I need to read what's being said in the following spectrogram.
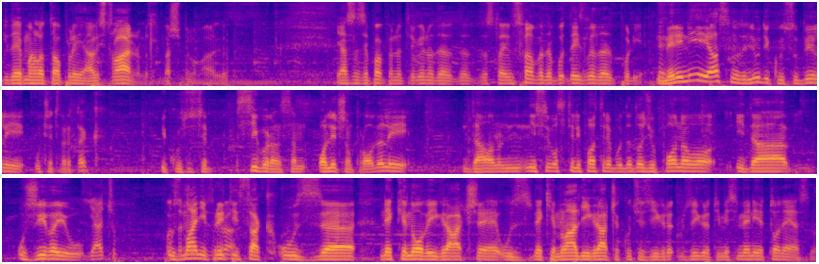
gde je malo toplije, ali stvarno, mislim, baš je bilo malo ljudi. Ja sam se popio na tribinu da, da, da stojim s vama da, da izgleda punije. Meni nije jasno da ljudi koji su bili u četvrtak i koji su se, siguran sam, odlično proveli, da ono, nisu osetili potrebu da dođu ponovo i da uživaju Ja ću uz manji pritisak, uz uh, neke nove igrače, uz neke mladi igrače koji će zaigra, zaigrati. Mislim, meni je to nejasno.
